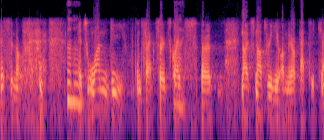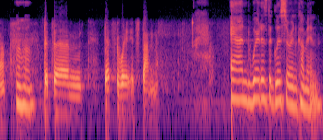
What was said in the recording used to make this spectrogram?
decimal. uh-huh. It's one D, in fact. So it's quite. Right. Uh, no, it's not really homeopathic. Yeah? Uh-huh. But um, that's the way it's done. And where does the glycerin come in?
